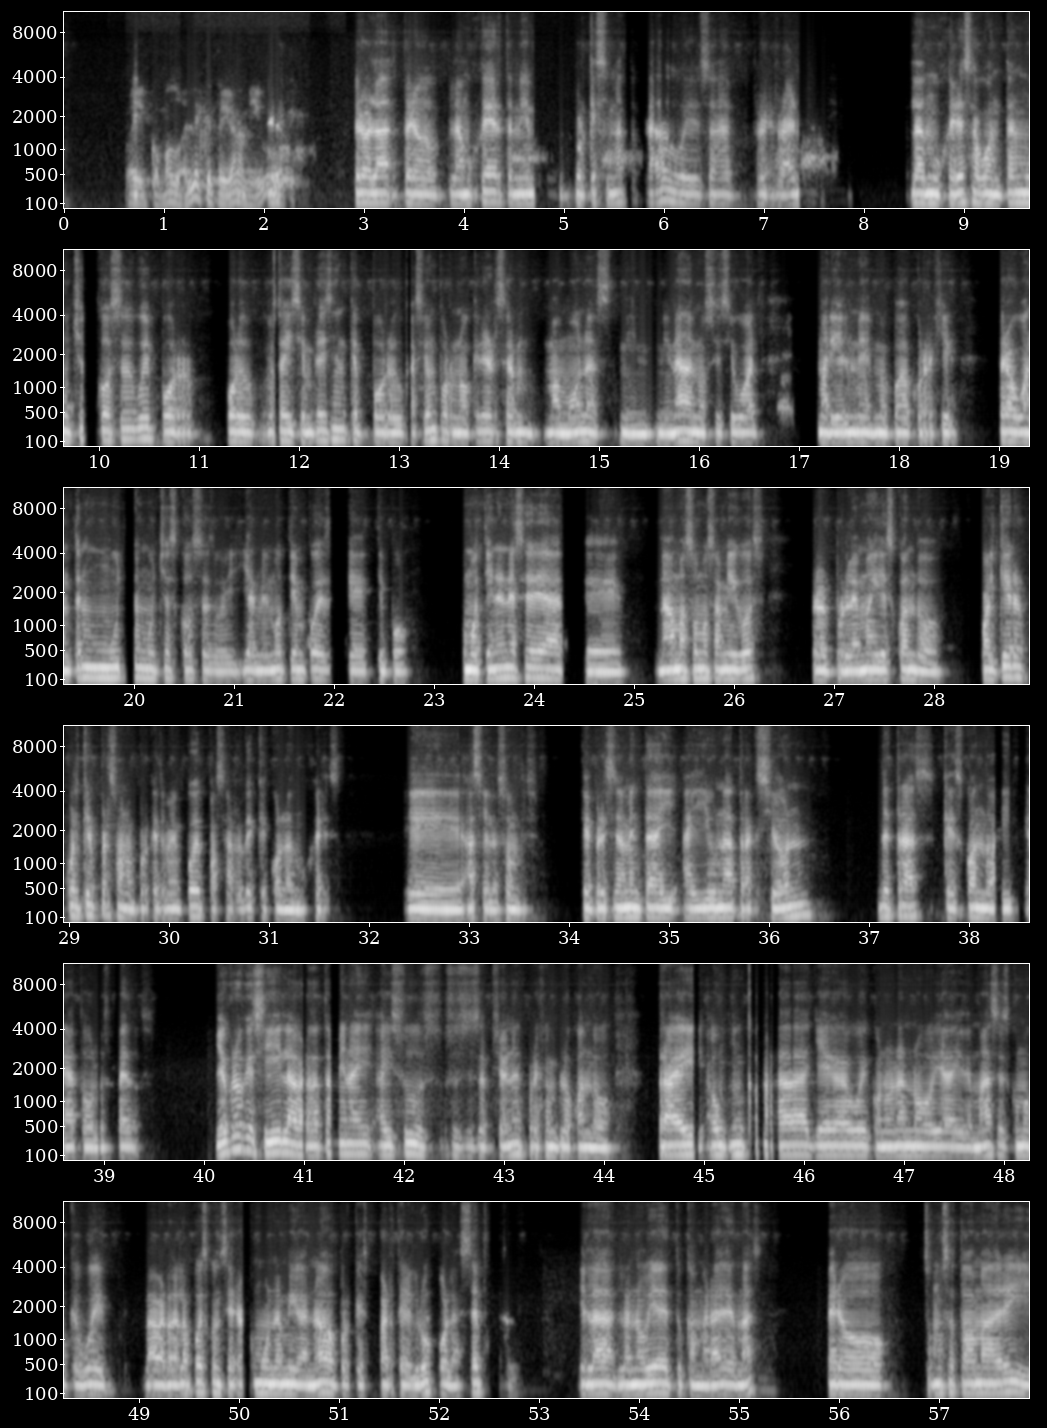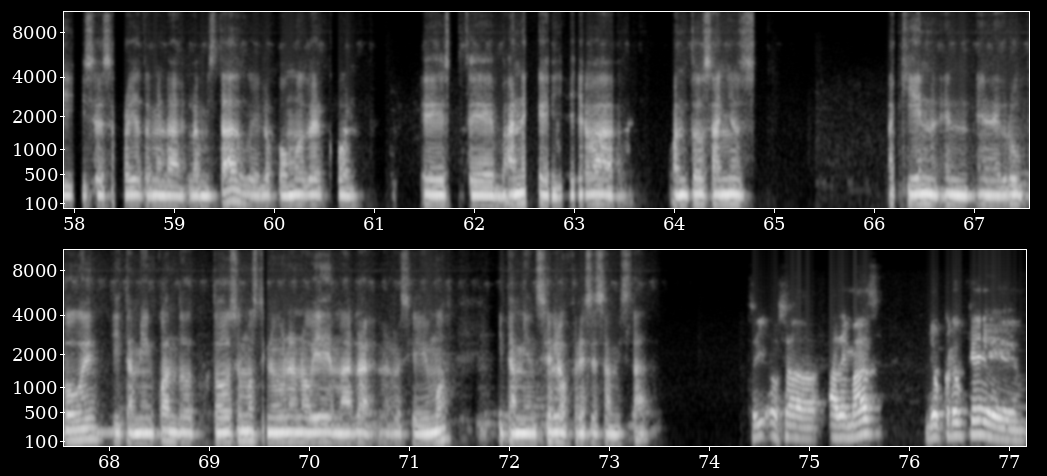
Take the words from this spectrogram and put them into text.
Oye, ¿cómo duele que te digan amigo? güey? Pero la, pero la mujer también, porque sí me ha tocado, güey, o sea, re- realmente las mujeres aguantan muchas cosas, güey, por, por, o sea, y siempre dicen que por educación, por no querer ser mamonas ni, ni nada, no sé si igual Mariel me, me pueda corregir, pero aguantan muchas, muchas cosas, güey, y al mismo tiempo es que, tipo, como tienen esa idea de que nada más somos amigos, pero el problema ahí es cuando, cualquier, cualquier persona, porque también puede pasar de que con las mujeres eh, hacia los hombres, que precisamente hay, hay una atracción detrás, que es cuando ahí crea todos los pedos. Yo creo que sí, la verdad también hay, hay sus, sus excepciones, por ejemplo, cuando trae a un, un camarada, llega, güey, con una novia y demás, es como que, güey, la verdad la puedes considerar como una amiga nueva porque es parte del grupo, la aceptas, es la, la novia de tu camarada y demás, pero somos a toda madre y, y se desarrolla también la, la amistad, güey, lo podemos ver con este Vane, que ya lleva cuántos años aquí en, en, en el grupo, güey, y también cuando todos hemos tenido una novia y demás, la, la recibimos y también se le ofrece esa amistad. Sí, o sea, además, yo creo que,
